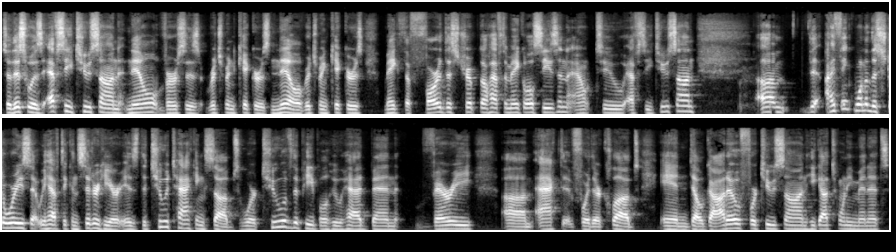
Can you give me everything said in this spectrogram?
So this was FC Tucson nil versus Richmond Kickers nil. Richmond Kickers make the farthest trip they'll have to make all season out to FC Tucson. Um, the, I think one of the stories that we have to consider here is the two attacking subs were two of the people who had been very um, active for their clubs. In Delgado for Tucson, he got 20 minutes.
